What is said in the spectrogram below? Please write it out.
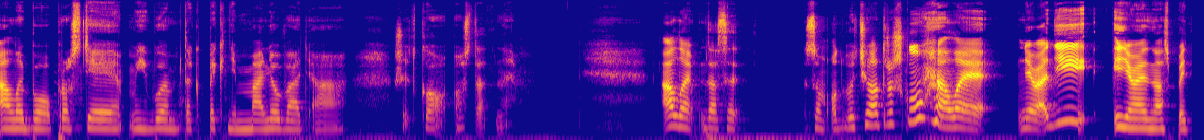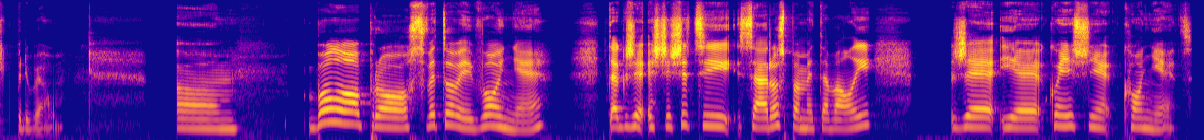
alebo proste ich budem tak pekne maľovať a všetko ostatné. Ale zase som odbočila trošku, ale nevadí, ideme naspäť k príbehu. Um, bolo pro svetovej vojne, takže ešte všetci sa rozpamätávali, že je konečne koniec.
